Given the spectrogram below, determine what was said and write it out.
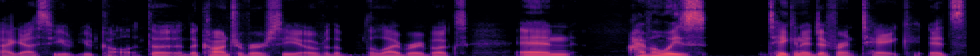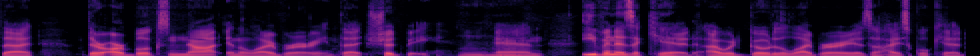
I guess you, you'd call it the the controversy over the the library books, and I've always taken a different take. It's that there are books not in the library that should be. Mm-hmm. And even as a kid, I would go to the library as a high school kid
